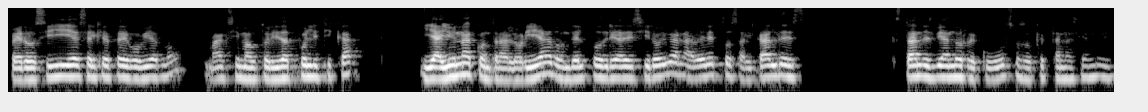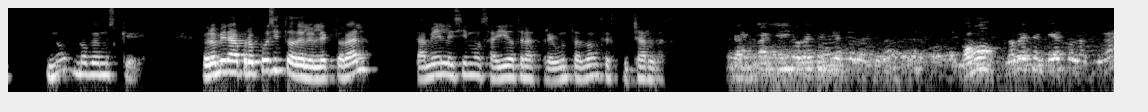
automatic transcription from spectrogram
pero sí es el jefe de gobierno, máxima autoridad política, y hay una contraloría donde él podría decir, oigan, a ver, estos alcaldes están desviando recursos o qué están haciendo, y no, no vemos que... Pero mira, a propósito de lo electoral, también le hicimos ahí otras preguntas, vamos a escucharlas. ¿Aquí no ves en riesgo la ciudad? ¿Cómo? ¿No ves en riesgo la ciudad?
